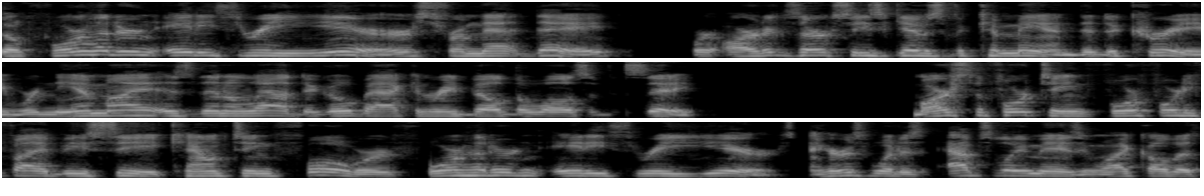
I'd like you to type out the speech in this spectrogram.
So 483 years from that date, where Artaxerxes gives the command, the decree, where Nehemiah is then allowed to go back and rebuild the walls of the city. March the 14th, 445 BC, counting forward 483 years. And here's what is absolutely amazing. Why I call this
